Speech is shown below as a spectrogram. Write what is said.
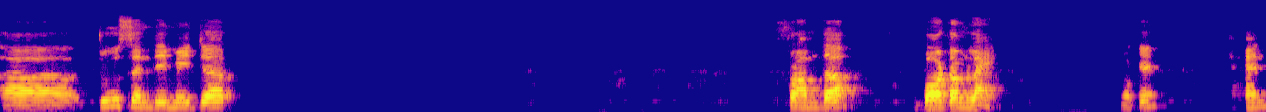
uh, two centimeter from the bottom line. Okay. And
